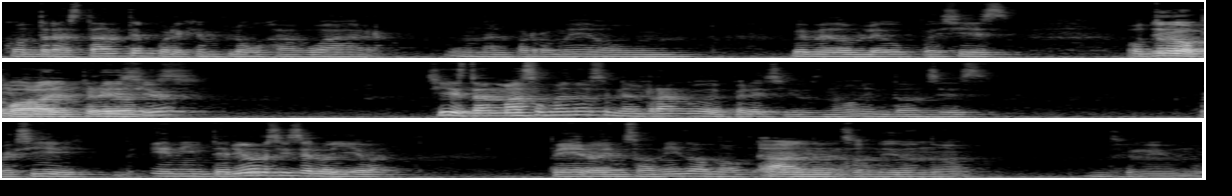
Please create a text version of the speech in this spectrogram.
contrastante, por ejemplo, un Jaguar, un Alfa Romeo, un BMW, pues sí es otro Digo, tipo por de el precio. Sí, están más o menos en el rango de precios, ¿no? Entonces, pues sí, en interior sí se lo llevan, pero en sonido no. Ah, no, en sonido no. En sonido no.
